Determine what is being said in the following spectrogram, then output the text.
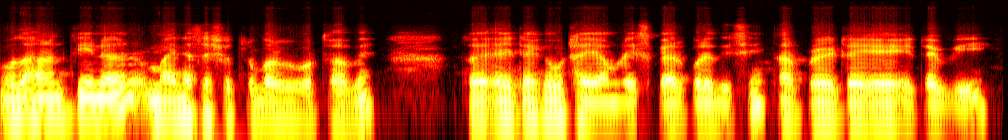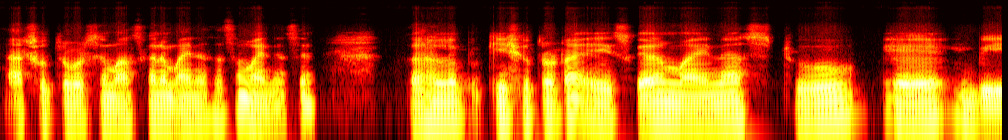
উদাহরণ তিনের মাইনাসের সূত্র বর্গ করতে হবে। তো এইটাকে উঠাই আমরা স্কোয়ার করে দিছি। তারপরে এটা এ এটা বি আর সূত্র পড়ছে মাঝখানে মাইনাস আছে মাইনাসে তাহলে কি সূত্রটা? A square minus two A B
